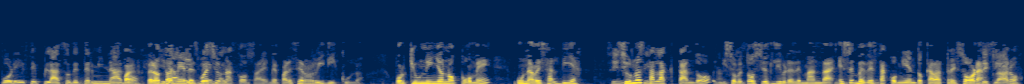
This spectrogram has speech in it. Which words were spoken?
por ese plazo determinado. Bueno, pero también les voy a decir una cosa, ¿eh? me parece ridículo. Porque un niño no come una vez al día. Sí, si uno sí. está lactando, y Así sobre todo si es libre demanda, ese bebé está comiendo cada tres horas. Sí, claro.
